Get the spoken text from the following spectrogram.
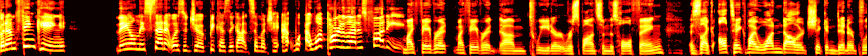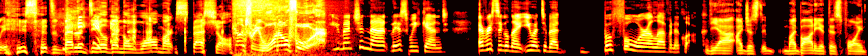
But I'm thinking they only said it was a joke because they got so much hate. What part of that is funny? My favorite my favorite um, tweet or response from this whole thing is like, "I'll take my one dollar chicken dinner, please. it's a better deal than the Walmart special." Country 104. you mentioned that this weekend, every single night, you went to bed before 11 o'clock. Yeah, I just my body at this point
